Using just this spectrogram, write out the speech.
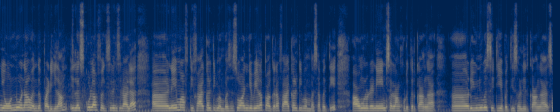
நீங்கள் ஒன்று ஒன்றா வந்து படிக்கலாம். இல்லை ஸ்கூல் ஆஃப் எக்ஸலன்ஸ்னால name of the faculty members so அங்கே வேலை பார்க்குற ஃபேக்கல்ட்டி மெம்பர்ஸை பற்றி அவங்களோட நேம்ஸ் எல்லாம் கொடுத்துருக்காங்க. யூனிவர்சிட்டியை பற்றி சொல்லியிருக்காங்க ஸோ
